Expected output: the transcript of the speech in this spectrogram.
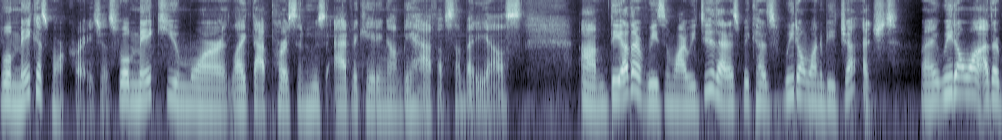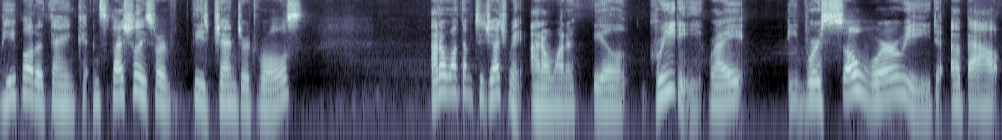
will make us more courageous, will make you more like that person who's advocating on behalf of somebody else. Um, the other reason why we do that is because we don't want to be judged, right? We don't want other people to think, especially sort of these gendered roles. I don't want them to judge me. I don't want to feel greedy, right? We're so worried about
